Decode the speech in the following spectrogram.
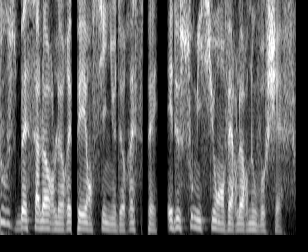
Tous baissent alors leur épée en signe de respect et de soumission envers leur nouveau chef.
